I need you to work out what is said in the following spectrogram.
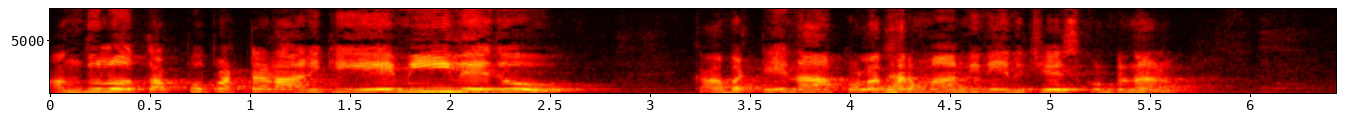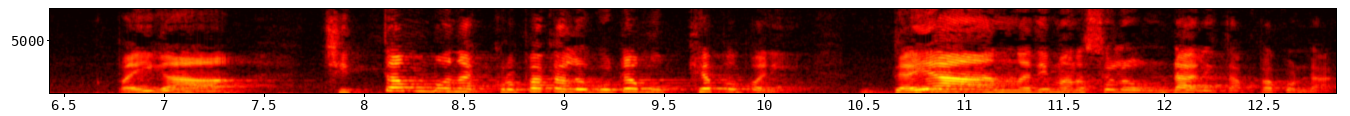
అందులో తప్పు పట్టడానికి ఏమీ లేదు. కాబట్టి నా కులధర్మాన్ని నేను చేసుకుంటున్నాను. పైగా చిత్తంబున కృప కలుగుట ముఖ్యపు పని. దయ అన్నది మనసులో ఉండాలి తప్పకుండా.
